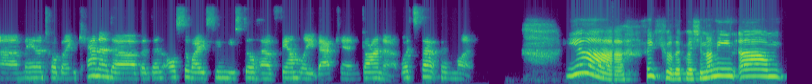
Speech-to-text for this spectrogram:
uh, Manitoba in Canada, but then also I assume you still have family back in Ghana. What's that been like? Yeah, thank you for the question. I mean, um,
